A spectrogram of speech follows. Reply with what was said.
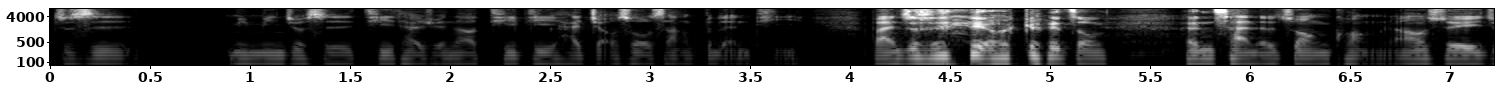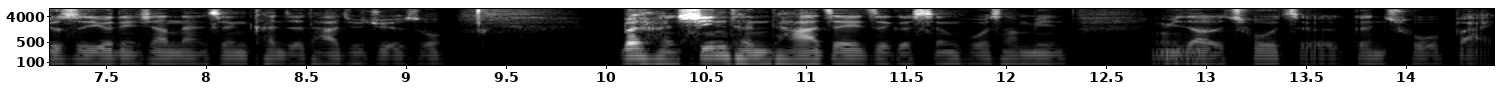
就是。明明就是踢跆拳道，踢踢还脚受伤不能踢，反正就是有各种很惨的状况。然后所以就是有点像男生看着他就觉得说，不是很心疼他在这个生活上面遇到的挫折跟挫败。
